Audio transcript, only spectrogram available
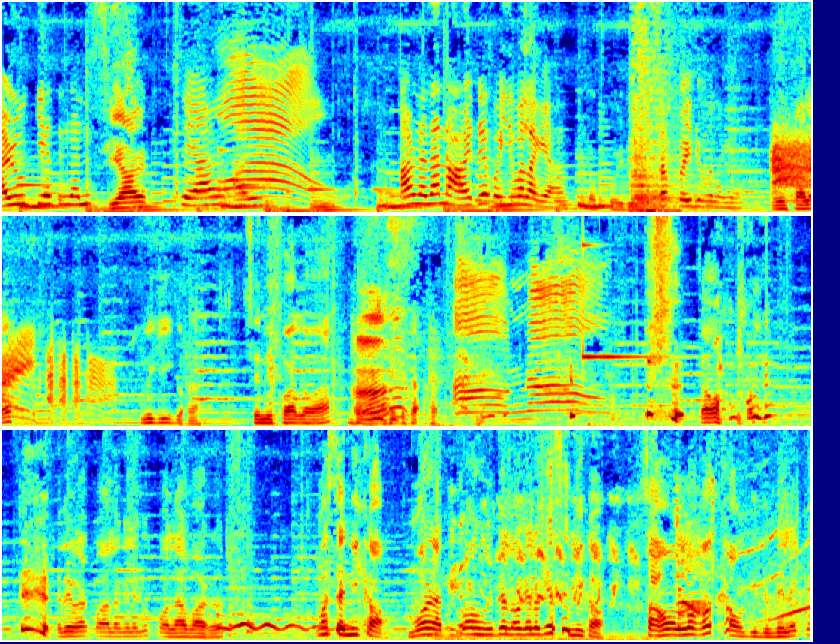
আৰু কি জানো আৰু নাজানো সেইটোৱে কৰি দিব লাগে আৰু চব কৰি দিবি লাগে এইফালে তুমি কি কৰা চেনি খোৱা ল'ৰা এনেকুৱা কোৱাৰ লগে লগে পলাব আৰু মই চেনি খাওঁ মই ৰাতিপুৱা শুওঁতে লগে লগে চেনি খাওঁ চাহৰ লগত খাওঁ কিন্তু বেলেগকে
